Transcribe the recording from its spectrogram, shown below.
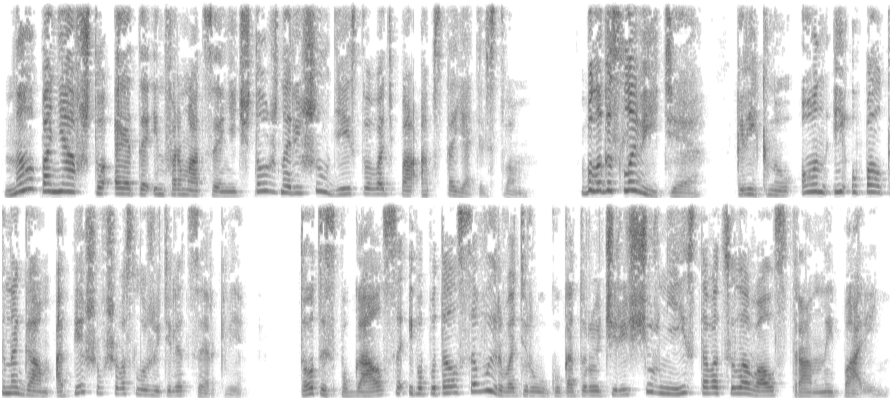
Но, поняв, что эта информация ничтожна, решил действовать по обстоятельствам. «Благословите!» — крикнул он и упал к ногам опешившего служителя церкви. Тот испугался и попытался вырвать руку, которую чересчур неистово целовал странный парень.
